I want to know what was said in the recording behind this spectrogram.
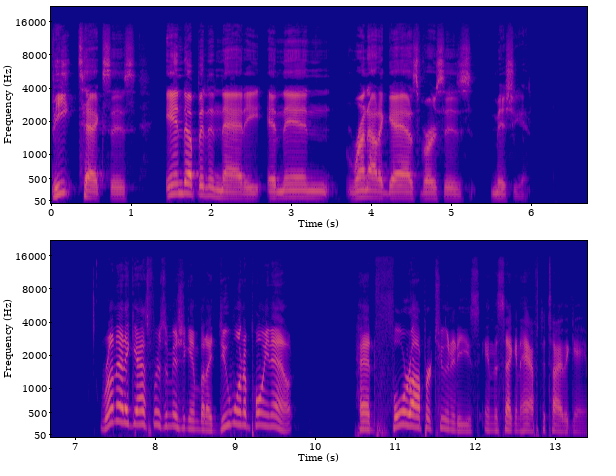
beat Texas, end up in the Natty, and then run out of gas versus Michigan. Run out of gas versus Michigan, but I do want to point out had four opportunities in the second half to tie the game.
